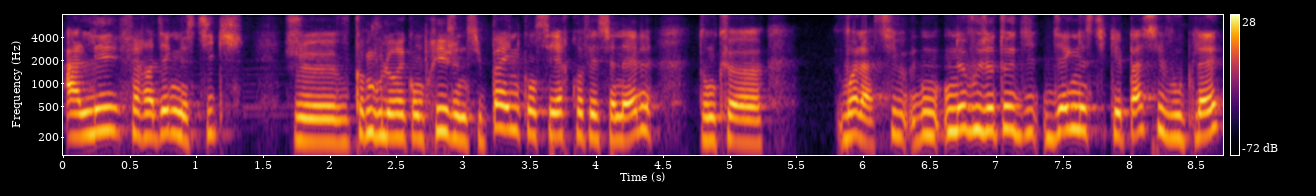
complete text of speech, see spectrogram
allez faire un diagnostic. Comme vous l'aurez compris, je ne suis pas une conseillère professionnelle, donc voilà, si, ne vous auto-diagnostiquez pas s'il vous plaît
